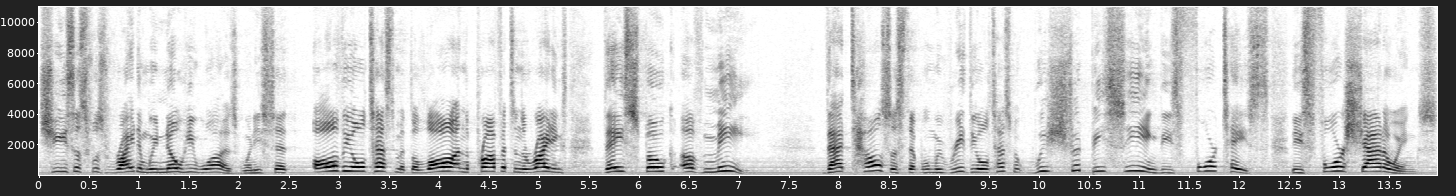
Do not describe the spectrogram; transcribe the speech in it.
Jesus was right, and we know he was when he said, All the Old Testament, the law and the prophets and the writings, they spoke of me. That tells us that when we read the Old Testament, we should be seeing these foretastes, these foreshadowings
